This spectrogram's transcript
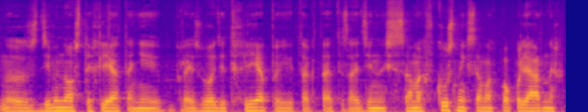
с 90-х лет они производят хлеб, и так-то это один из самых вкусных, самых популярных.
